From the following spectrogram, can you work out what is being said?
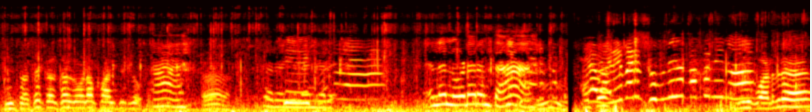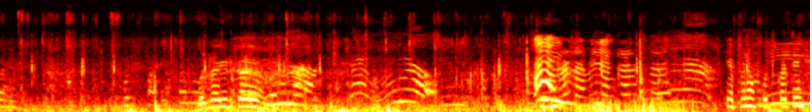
ನೀನ್ ಸೊಸೆ ನೀನ್ ನೋಡಪ್ಪ ಅಂತಿದ್ಲು. ಎಲ್ಲ ನೋಡಾರಂತ ಹೊಡೆದ್ರೆ ಬಂದಾಗ ಇಟ್ಕೊಳ್ಳಿ ಯಪ್ಪ ಕುತ್ಕೋತೀನಿ.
